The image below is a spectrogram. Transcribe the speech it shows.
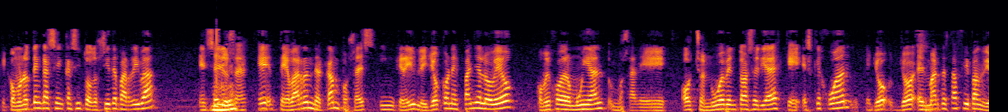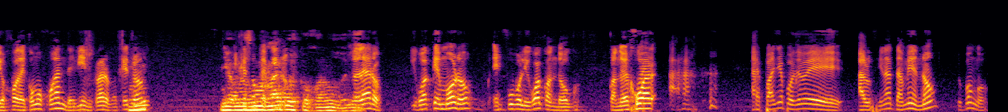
que como no tengas en casi todos siete para arriba, en serio, o sea, es que te barren del campo, o sea, es increíble. Yo con España lo veo como un jugador muy alto, o sea, de 8, 9 en todas las seriedades, que es que juegan, que yo, yo el martes estaba flipando y digo, joder, ¿cómo juegan de bien? Claro, porque son. Yo Es que son cojonudos. Claro, igual que Moro, en fútbol igual, cuando, cuando debe jugar a, a España, pues debe alucinar también, ¿no? Supongo.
